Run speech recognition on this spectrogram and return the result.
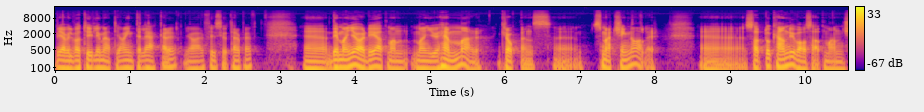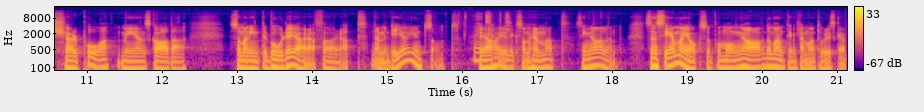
jag vill vara tydlig med att jag är inte läkare, jag är fysioterapeut. Eh, det man gör det är att man, man ju hämmar kroppens eh, smärtsignaler. Eh, så att då kan det ju vara så att man kör på med en skada som man inte borde göra för att nej men det gör ju inte sånt. Ja, för jag har ju liksom hämmat signalen. Sen ser man ju också på många av de antiinflammatoriska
